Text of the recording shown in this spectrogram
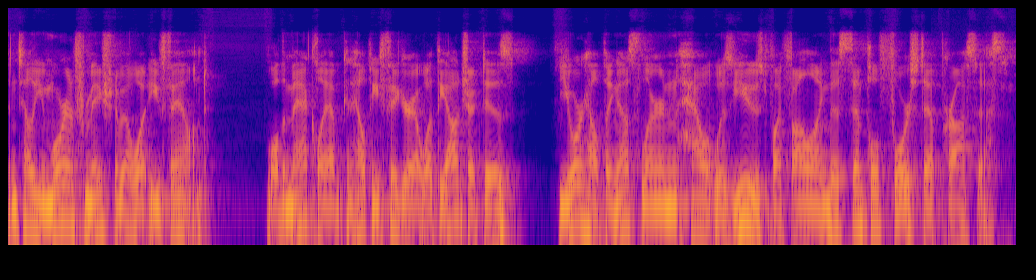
and tell you more information about what you found. While the MAC Lab can help you figure out what the object is, you're helping us learn how it was used by following this simple four step process.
